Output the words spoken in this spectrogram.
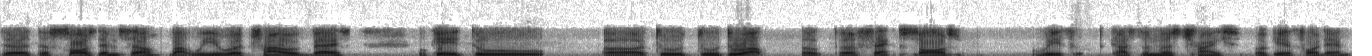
the, the sauce themselves, but we will try our best, okay, to uh, to to do up a perfect sauce with customers' choice, okay, for them.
